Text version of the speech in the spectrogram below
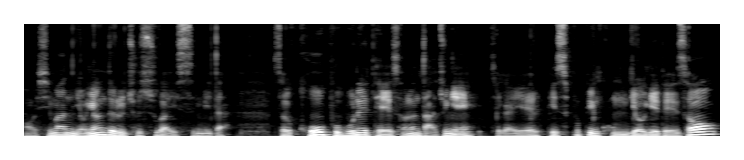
어, 심한 영향들을 줄 수가 있습니다. 그래서 그 부분에 대해서는 나중에 제가 ARP 스포핑 공격에 대해서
